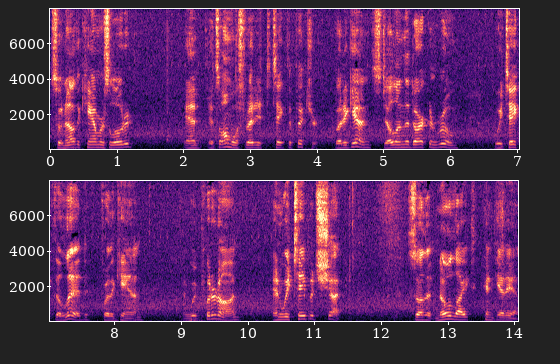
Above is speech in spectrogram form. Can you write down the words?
So now the camera's loaded and it's almost ready to take the picture. But again, still in the darkened room, we take the lid for the can and we put it on and we tape it shut so that no light can get in.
